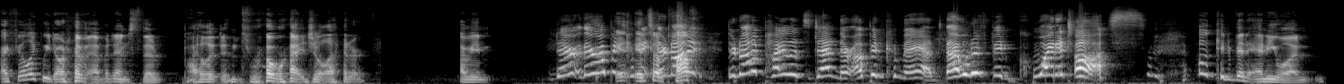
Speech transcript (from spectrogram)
I feel like we don't have evidence that Pilot didn't throw Rygel at her. I mean, They're they're up in It- command. They're puff- not. In, they're not in Pilot's den. They're up in command. That would have been quite a toss. it could have been anyone.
